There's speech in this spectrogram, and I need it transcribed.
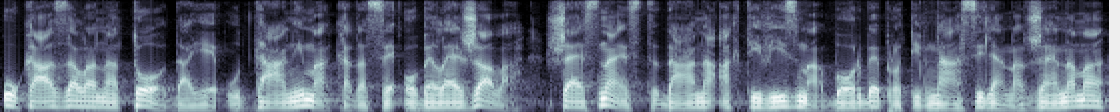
ukazala na to da je u danima kada se obeležava 16 dana aktivizma borbe protiv nasilja nad ženama,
